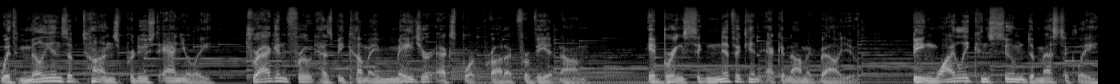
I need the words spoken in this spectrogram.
With millions of tons produced annually, dragon fruit has become a major export product for Vietnam. It brings significant economic value, being widely consumed domestically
